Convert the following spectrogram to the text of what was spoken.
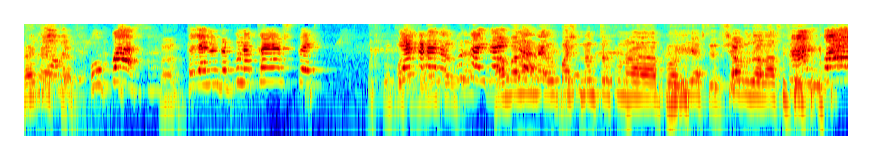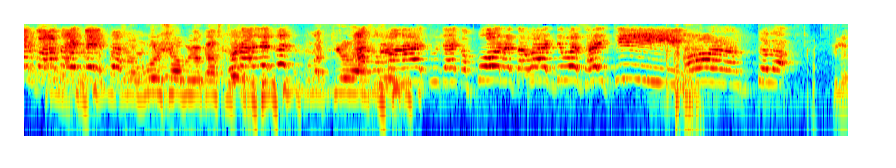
काय काय असतं? उपास. हा. त्याच्यानंतर पुन्हा काय असतंय? उपाशी नंतर पुन्हा प- हे असते साबुदाणा असते. आणि. पुन्हा गोड शाबू एक असते. पुन्हा केळ असते. मला तुझ्या एका पोराचा वाढदिवस आहे की. त्याला तिला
